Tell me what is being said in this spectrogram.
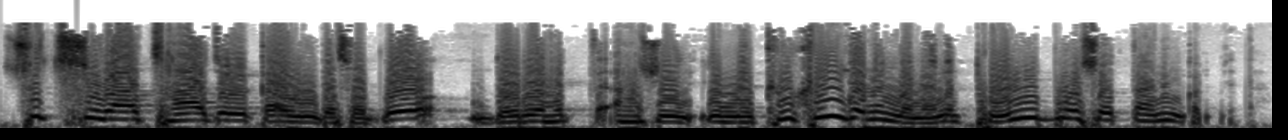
수치와 좌절 가운데서도 노래할 수 있는 그 근거는 뭐냐면 돌보셨다는 겁니다.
